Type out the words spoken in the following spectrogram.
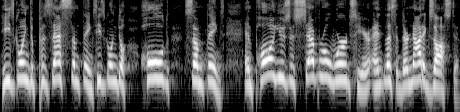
He's going to possess some things. He's going to hold some things. And Paul uses several words here. And listen, they're not exhaustive.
